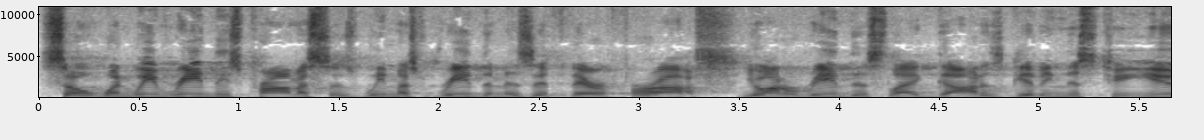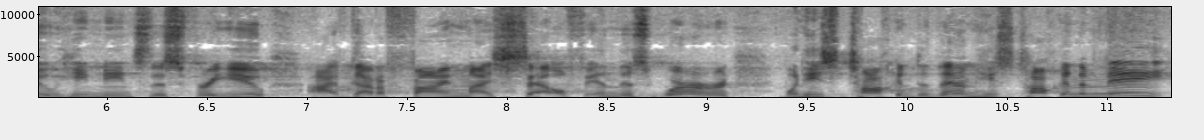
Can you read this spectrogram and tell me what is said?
So when we read these promises, we must read them as if they're for us. You ought to read this like God is giving this to you. He means this for you. I've got to find myself in this word. When He's talking to them, He's talking to me.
